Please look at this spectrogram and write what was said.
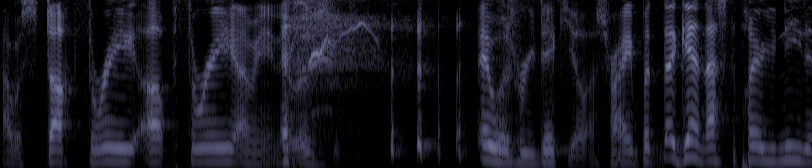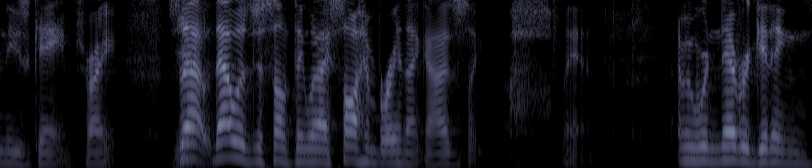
I was stuck three, up three. I mean, it was it was ridiculous, right? But again, that's the player you need in these games, right? So Yeah. that that was just something when I saw him brain that guy, I was just like, oh man. I mean, we're never getting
